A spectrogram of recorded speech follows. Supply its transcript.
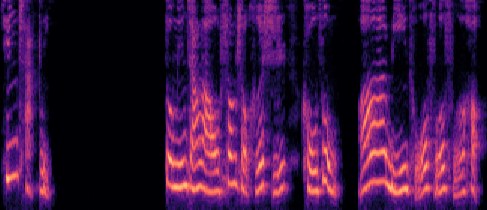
惊诧不已。洞明长老双手合十，口诵阿弥陀佛佛号，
